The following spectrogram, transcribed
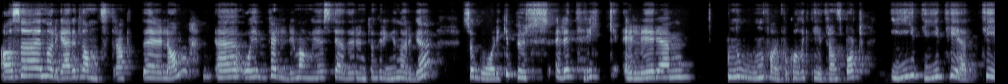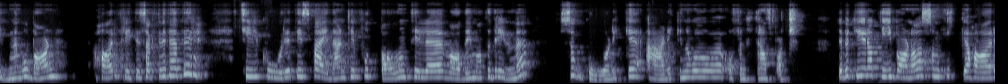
Altså, Norge er et landstrakt eh, land, eh, og i veldig mange steder rundt omkring i Norge så går det ikke buss eller trikk eller um, noen form for kollektivtransport i de tidene hvor barn har fritidsaktiviteter. Til koret, til speideren, til fotballen, til uh, hva de måtte drive med. Så det ikke, er det ikke noe offentlig transport. Det betyr at de barna som ikke har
